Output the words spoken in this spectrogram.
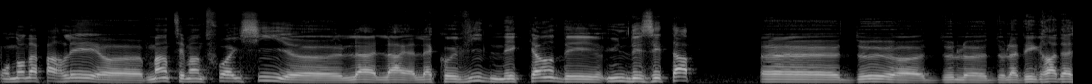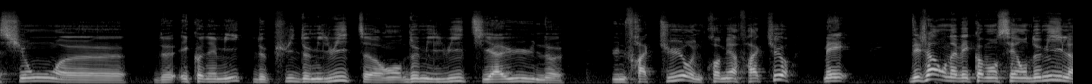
On en a parlé euh, maintes et maintes fois ici. Euh, la, Covid n'est qu'une des, des étapes euh, de, de, la dégradation économique depuis 2008. En 2008, il y a eu une, fracture, une première fracture. Mais Déjà, on avait commencé en 2000.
